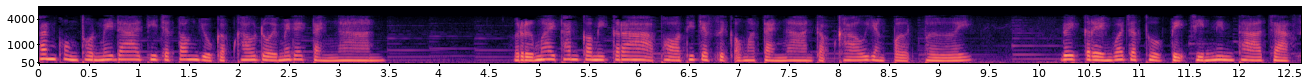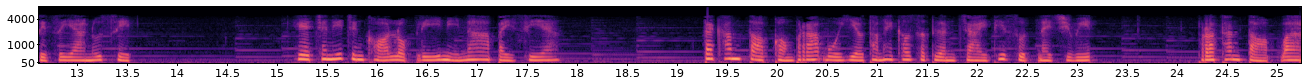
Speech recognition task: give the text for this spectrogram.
ท่านคงทนไม่ได้ที่จะต้องอยู่กับเขาโดยไม่ได้แต่งงาน หรือไม่ท่านก็มีกล้าพอที่จะศึกออกมาแต่งงานกับเขาอย่างเปิดเผย ด้วยเกรงว่าจะถูกติชินนินทาจากศิษยานุสิ์ เหตุชนิดจึงขอหลบลี้หนีหน้าไปเสีย แต่คำตอบของพระบูเฮียวทำให้เขาสะเทือนใจที่สุดในชีวิต เพราะท่านตอบว่า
